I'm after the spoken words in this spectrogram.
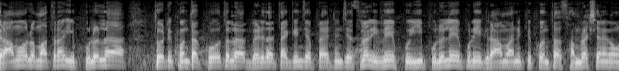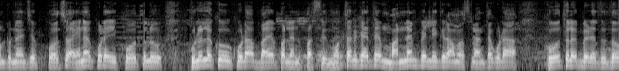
గ్రామంలో మాత్రం ఈ పులుల తోటి కొంత కోతుల బెడద తగ్గించే ప్రయత్నం చేస్తున్నారు. ఇవే ఈ పులులే ఇప్పుడు ఈ గ్రామానికి కొంత సంరక్షణగా ఉంటున్నాయని చెప్పుకోవచ్చు. అయినా కూడా ఈ కోతులు పులులకు కూడా భయపడలేని పరిస్థితి. మొత్తానికైతే మన్నంపల్లి గ్రామస్తులంతా కూడా కోతుల బెడతతో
